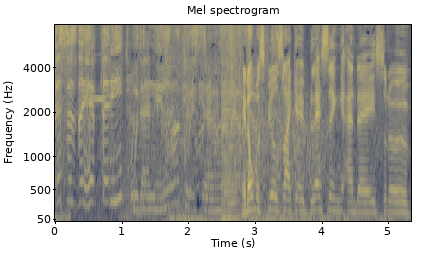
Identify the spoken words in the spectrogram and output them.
This is the Hit 30 with Danilo Cristo. It almost feels like a blessing and a sort of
